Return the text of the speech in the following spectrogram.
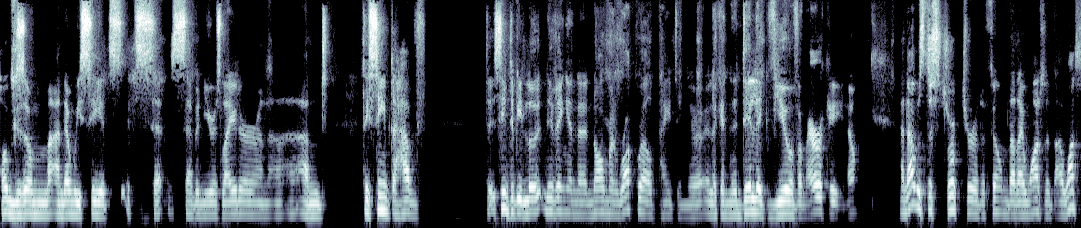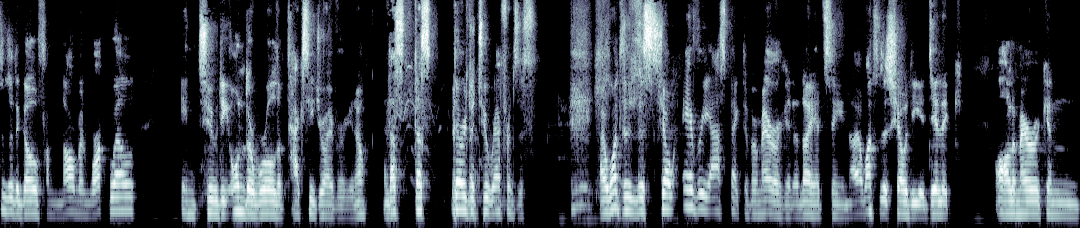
hugs him, and then we see it's it's seven years later, and and they seem to have they seem to be living in a Norman Rockwell painting, uh, like an idyllic view of America, you know. And that was the structure of the film that I wanted. I wanted it to go from Norman Rockwell into the underworld of Taxi Driver, you know. And that's that's they're the two references. I wanted to show every aspect of America that I had seen. I wanted to show the idyllic all American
